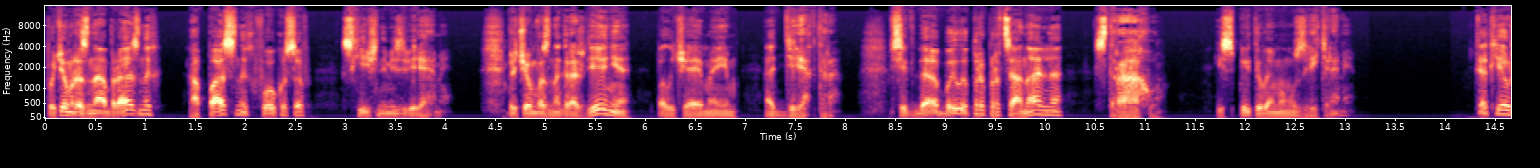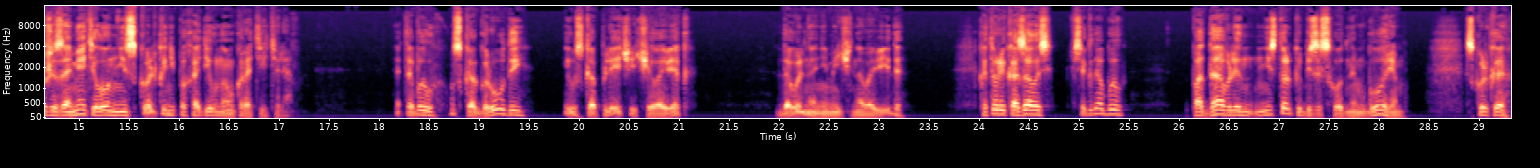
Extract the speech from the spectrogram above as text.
путем разнообразных опасных фокусов с хищными зверями. Причем вознаграждение, получаемое им от директора, всегда было пропорционально страху, испытываемому зрителями. Как я уже заметил, он нисколько не походил на укротителя. Это был узкогрудый и узкоплечий человек, довольно анемичного вида, который, казалось, всегда был подавлен не столько безысходным горем, сколько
